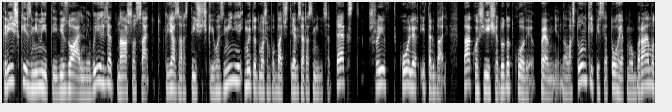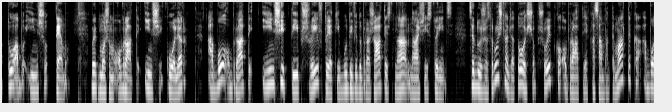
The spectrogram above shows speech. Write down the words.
трішки змінити візуальний вигляд нашого сайту. Тобто я зараз трішечки його змінюю. Ми тут можемо побачити, як зараз змінюється текст, шрифт, колір і так далі. Також є ще додаткові певні налаштунки після того, як ми обираємо ту або іншу тему. Ми можемо обрати інший колір або обрати інший тип шрифту, який буде відображатись на нашій сторінці. Це дуже зручно для того, щоб швидко обрати, яка сама тематика або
